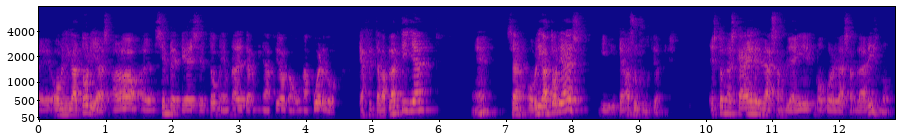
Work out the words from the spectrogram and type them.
eh, obligatorias siempre que se tome una determinación o un acuerdo que afecta a la plantilla, ¿eh? sean obligatorias y tengan sus funciones. Esto no es caer en el asamblearismo por el asamblearismo,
